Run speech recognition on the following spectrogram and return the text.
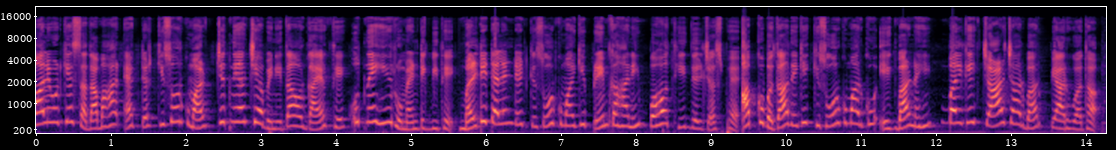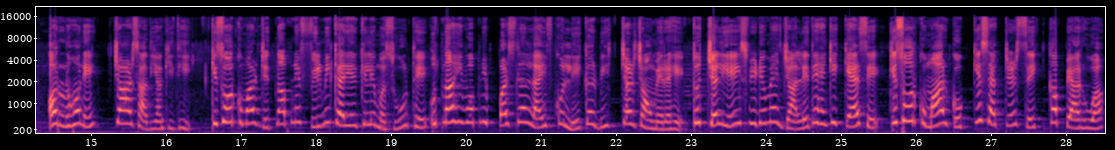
बॉलीवुड के सदाबहार एक्टर किशोर कुमार जितने अच्छे अभिनेता और गायक थे, उतने ही रोमांटिक भी थे। मल्टी टैलेंटेड किशोर कुमार की प्रेम कहानी बहुत ही दिलचस्प है। आपको बता दें कि किशोर कुमार को एक बार नहीं, बल्कि चार चार बार प्यार हुआ था और उन्होंने चार शादियाँ की थी। किशोर कुमार जितना अपने फिल्मी करियर के लिए मशहूर थे, उतना ही वो अपनी पर्सनल लाइफ को लेकर भी चर्चाओं में रहे। तो चलिए इस वीडियो में जान लेते हैं कि कैसे किशोर कुमार को किस एक्टर से कब प्यार हुआ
